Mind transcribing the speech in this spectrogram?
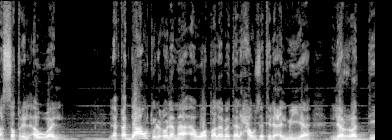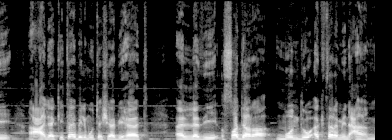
السطر الأول لقد دعوت العلماء وطلبة الحوزة العلمية للرد على كتاب المتشابهات الذي صدر منذ أكثر من عام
